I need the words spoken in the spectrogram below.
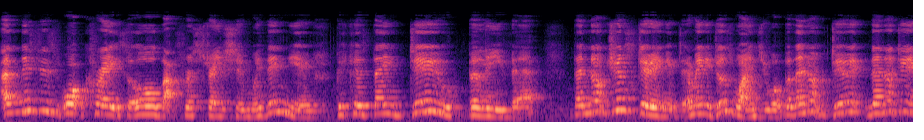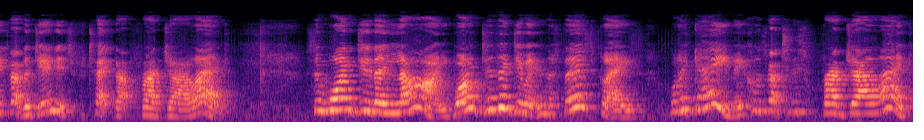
and this is what creates all that frustration within you because they do believe it. They're not just doing it i mean it does wind you up but they're not doing they're not doing it for that. They're doing it to protect that fragile egg. So why do they lie? Why do they do it in the first place? Well again it comes back to this fragile egg.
